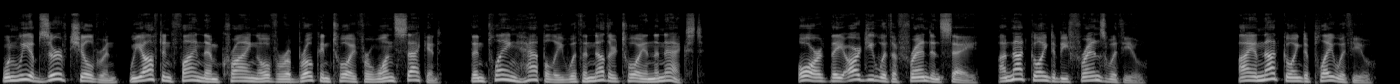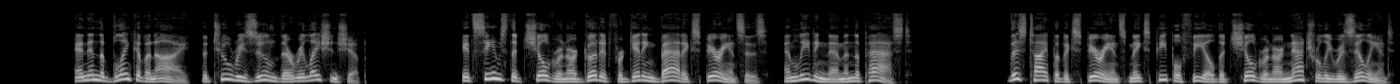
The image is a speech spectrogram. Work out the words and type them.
When we observe children, we often find them crying over a broken toy for one second, then playing happily with another toy in the next. Or they argue with a friend and say, I'm not going to be friends with you. I am not going to play with you. And in the blink of an eye, the two resumed their relationship. It seems that children are good at forgetting bad experiences and leaving them in the past. This type of experience makes people feel that children are naturally resilient,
